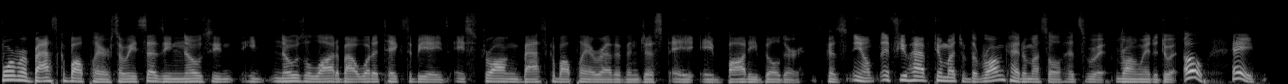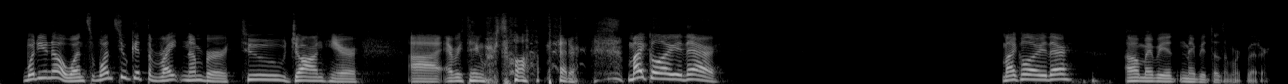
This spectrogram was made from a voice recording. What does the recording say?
former basketball player. So he says he knows he he knows a lot about what it takes to be a, a strong basketball player rather than just a, a bodybuilder. Because you know, if you have too much of the wrong kind of muscle, it's the wrong way to do it. Oh, hey, what do you know? Once once you get the right number to John here, uh, everything works a lot better. Michael, are you there? Michael, are you there? Oh, maybe it maybe it doesn't work better.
